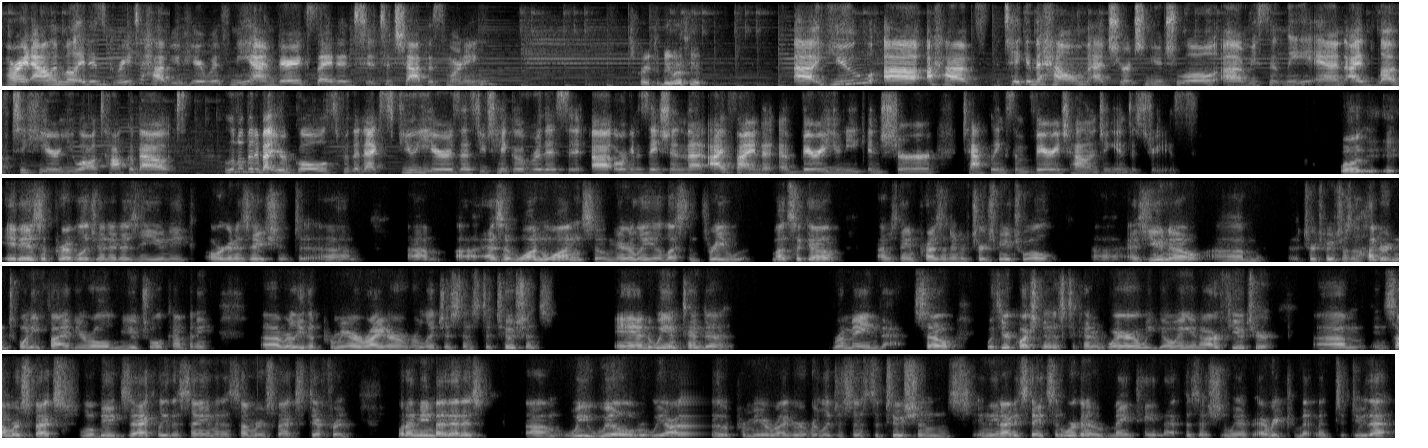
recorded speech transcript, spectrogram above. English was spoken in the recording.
All right, Alan. Well, it is great to have you here with me. I'm very excited to, to chat this morning. It's great to be with you. Uh, you uh, have taken the helm at Church Mutual uh, recently, and I'd love to hear you all talk about a little bit about your goals for the next few years as you take over this uh, organization that I find a, a, very unique insurer tackling some very challenging industries. Well, it, it is a privilege and it is a unique organization. To, um, um, uh, as of 1 1, so merely less than three months ago, I was named president of Church Mutual. Uh, as you know, um, Church Mutual is a 125 year old mutual company uh, really the premier writer of religious institutions. And we intend to remain that. So, with your question as to kind of where are we going in our future, um, in some respects, we'll be exactly the same, and in some respects, different. What I mean by that is, um, we will, we are the premier writer of religious institutions in the United States, and we're going to maintain that position. We have every commitment to do that.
